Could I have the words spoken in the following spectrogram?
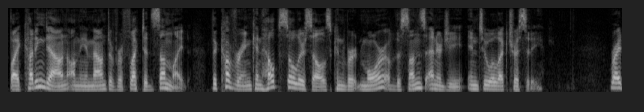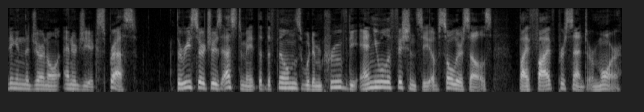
By cutting down on the amount of reflected sunlight, the covering can help solar cells convert more of the sun's energy into electricity. Writing in the journal Energy Express, the researchers estimate that the films would improve the annual efficiency of solar cells by 5% or more.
